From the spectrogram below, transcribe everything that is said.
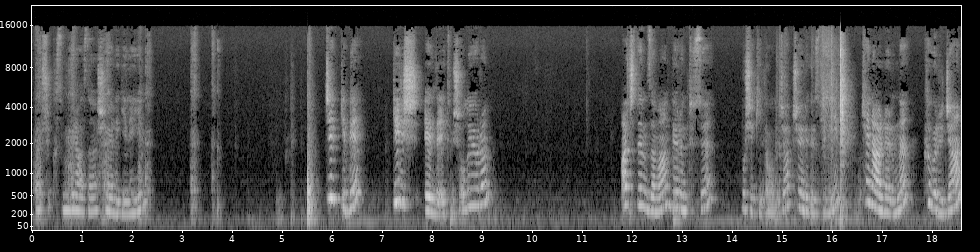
Hatta şu kısmı biraz daha şöyle geleyim. Cip gibi giriş elde etmiş oluyorum. Açtığım zaman görüntüsü bu şekilde olacak. Şöyle göstereyim. Kenarlarını kıvıracağım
